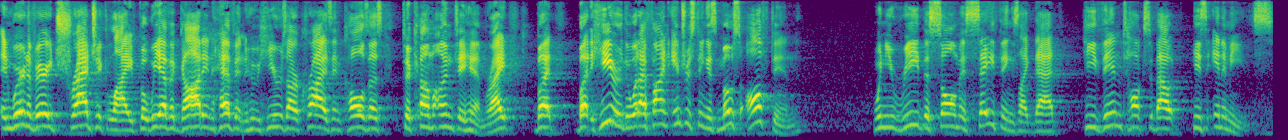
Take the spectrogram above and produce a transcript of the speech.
And we're in a very tragic life, but we have a God in heaven who hears our cries and calls us to come unto him, right? But but here, what I find interesting is most often when you read the psalmist say things like that, he then talks about his enemies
